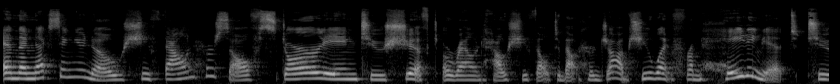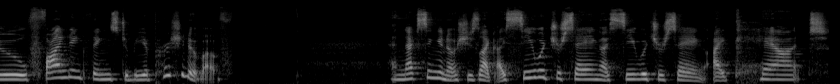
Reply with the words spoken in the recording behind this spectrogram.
And the next thing you know, she found herself starting to shift around how she felt about her job. She went from hating it to finding things to be appreciative of. And next thing you know, she's like, I see what you're saying. I see what you're saying. I can't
